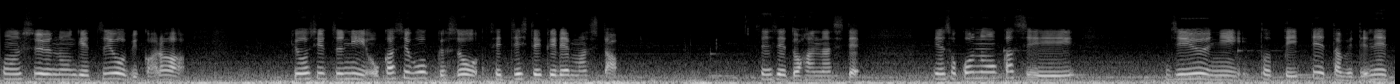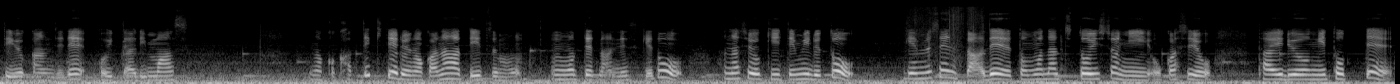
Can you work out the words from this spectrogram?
今週の月曜日から教室にお菓子ボックスを設置してくれました。先生と話して。でそこのお菓子自由に取っていって食べてねっていう感じで置いてあります。なんか買ってきてるのかなっていつも思ってたんですけど話を聞いてみるとゲームセンターで友達と一緒にお菓子を大量に取って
